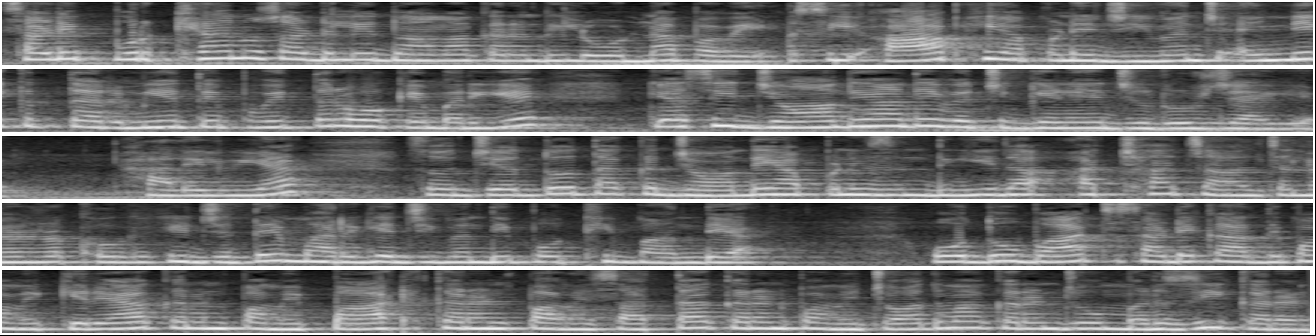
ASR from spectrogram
ਸਾਡੇ ਪੁਰਖਿਆਂ ਨੂੰ ਸਾਡੇ ਲਈ ਦੁਆਵਾਂ ਕਰਨ ਦੀ ਲੋੜ ਨਾ ਪਵੇ। ਅਸੀਂ ਆਪ ਹੀ ਆਪਣੇ ਜੀਵਨ 'ਚ ਇੰਨੇ ਕੁ ਧਰਮੀ ਅਤੇ ਪਵਿੱਤਰ ਹੋ ਕੇ ਮਰੀਏ ਕਿ ਅਸੀਂ ਜਿਉਂਦਿਆਂ ਦੇ ਵਿੱਚ ਗਿਣੇ ਜ਼ਰੂਰ ਜਾਈਏ। ਹਾਲੇਲੂਇਆ ਸੋ ਜਦੋਂ ਤੱਕ ਜਿਉਂਦੇ ਆਪਣੀ ਜ਼ਿੰਦਗੀ ਦਾ ਅੱਛਾ ਚਾਲ ਚੱਲਣ ਰੱਖੋਗੇ ਕਿ ਜਿੱਦੇ ਮਰ ਗਏ ਜੀਵਨ ਦੀ ਪੋਥੀ ਬੰਦ ਆ, ਉਦੋਂ ਬਾਅਦ ਚ ਸਾਡੇ ਘਰ ਦੇ ਭਾਵੇਂ ਕਿਰਿਆ ਕਰਨ, ਭਾਵੇਂ ਪਾਠ ਕਰਨ, ਭਾਵੇਂ ਸਾਤਾ ਕਰਨ, ਭਾਵੇਂ ਚੌਦਵਾਂ ਕਰਨ, ਜੋ ਮਰਜ਼ੀ ਕਰਨ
